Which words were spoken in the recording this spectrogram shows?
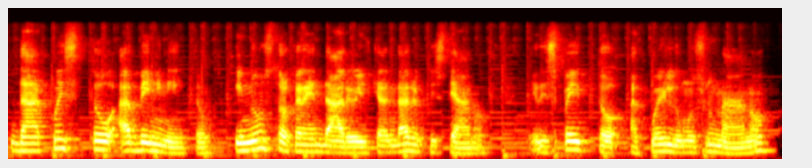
da questo avvenimento. Il nostro calendario, il calendario cristiano, rispetto a quello musulmano,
